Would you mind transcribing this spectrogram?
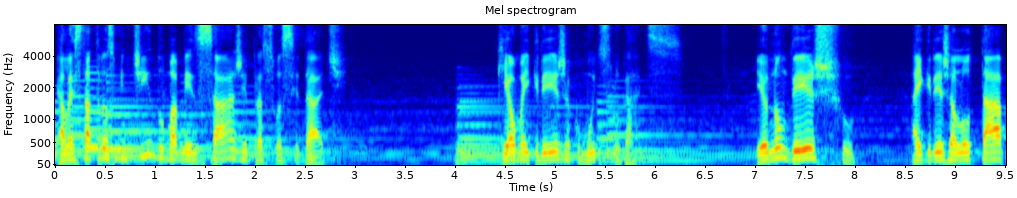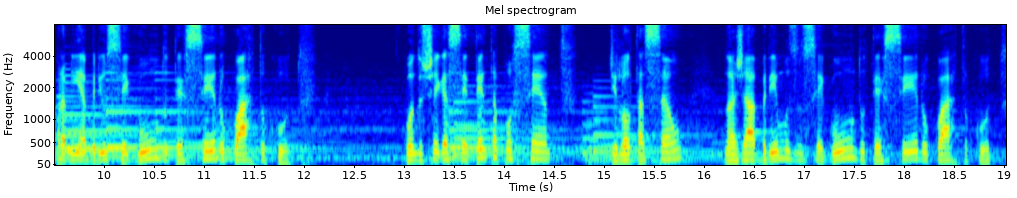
Ela está transmitindo uma mensagem para a sua cidade, que é uma igreja com muitos lugares. Eu não deixo a igreja lotar para mim abrir o segundo, terceiro, quarto culto. Quando chega a 70% de lotação, nós já abrimos o segundo, terceiro, quarto culto.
